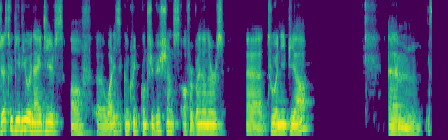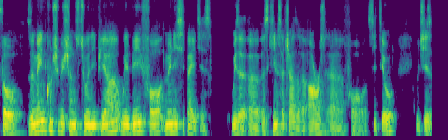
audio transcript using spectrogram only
Just to give you an idea of uh, what is the concrete contributions of our brand owners uh, to an EPR. Um, so the main contributions to an EPR will be for municipalities with a, a, scheme such as ours uh, for Citeo which is,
